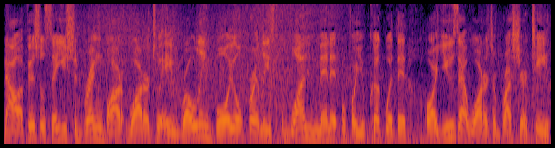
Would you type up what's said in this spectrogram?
Now, officials say you should bring water to a rolling boil for at least one minute before you cook with it or use that water to brush your teeth.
